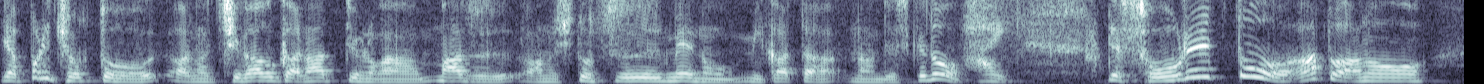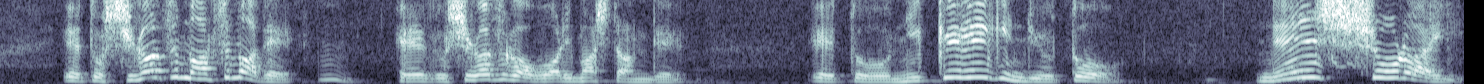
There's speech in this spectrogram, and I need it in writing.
やっぱりちょっとあの違うかなっていうのが、まずあの一つ目の見方なんですけど、はい。でそれと、あとあの、えっと、4月末まで、うんえっと、4月が終わりましたんで、えっと、日経平均でいうと、年初来、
